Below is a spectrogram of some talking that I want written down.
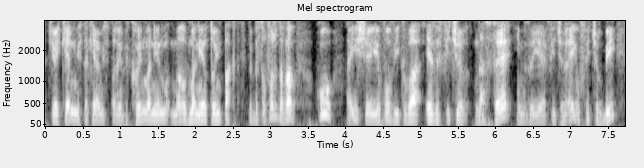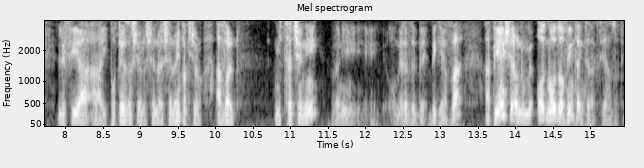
ה-QA כן מסתכל על מספרים וכן מעניין, מאוד מעניין אותו impact, ובסופו של דבר הוא האיש שיבוא ויקבע איזה פיצ'ר נעשה, אם זה יהיה פיצ'ר A או פיצ'ר B, לפי ההיפותזה של, של, של ה impact שלו. אבל מצד שני, ואני אומר את זה בגאווה, ה-PM שלנו מאוד מאוד אוהבים את האינטראקציה הזאת.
